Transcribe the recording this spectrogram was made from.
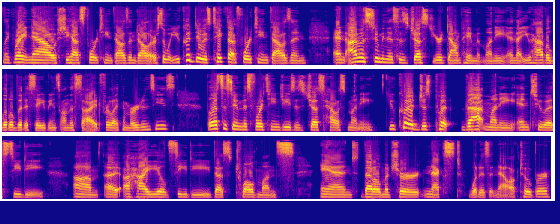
like right now, she has fourteen thousand dollars. So what you could do is take that fourteen thousand, and I'm assuming this is just your down payment money, and that you have a little bit of savings on the side for like emergencies. But let's assume this fourteen G's is just house money. You could just put that money into a CD, um, a, a high yield CD that's twelve months, and that'll mature next what is it now october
